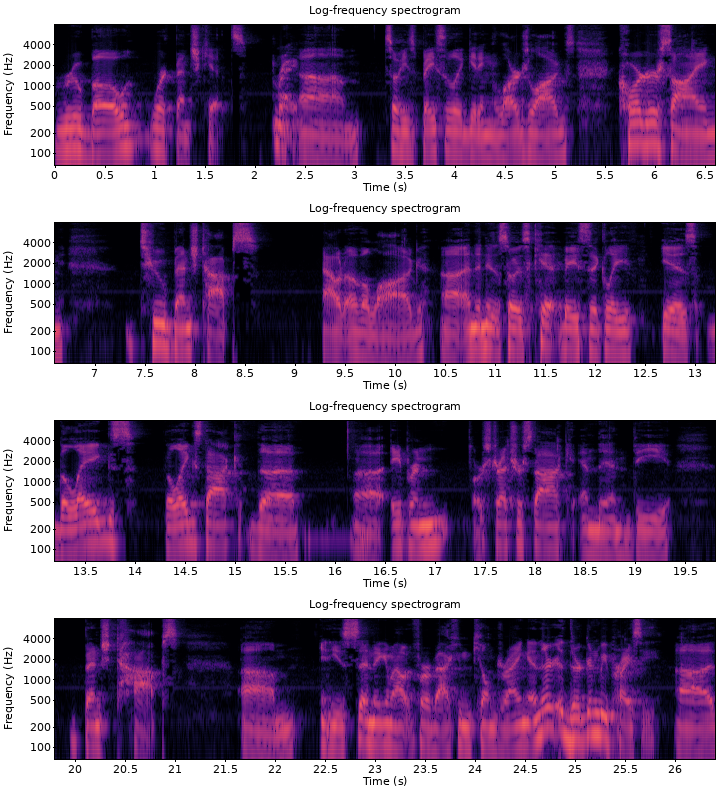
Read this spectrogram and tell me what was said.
Roubo workbench kits. Right. Um, so he's basically getting large logs, quarter sawing two bench tops out of a log, uh, and then his, so his kit basically is the legs, the leg stock, the uh, apron or stretcher stock, and then the bench tops. Um, and he's sending them out for a vacuum kiln drying, and they're they're going to be pricey. Uh,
